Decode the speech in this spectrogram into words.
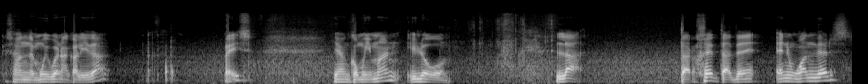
que son de muy buena calidad, ¿veis? Llevan como imán, y luego la tarjeta de N-Wonders,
